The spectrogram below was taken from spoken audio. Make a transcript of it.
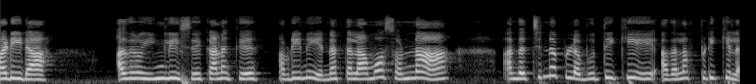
படிடா அதுவும் இங்கிலீஷு கணக்கு அப்படின்னு என்னத்தெல்லாமோ சொன்னால் அந்த சின்ன பிள்ளை புத்திக்கு அதெல்லாம் பிடிக்கல.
